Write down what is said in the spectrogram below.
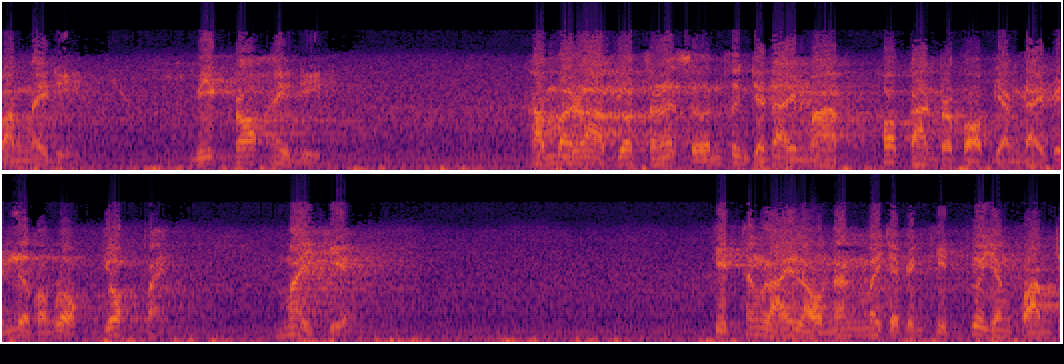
ฟังให้ดี วิเคราะห์ให้ดีคำว่าลาบยศสนเสริญซึ่งจะได้มาเพราะการประกอบอย่างใดเป็นเรื่องของโลกยกไป ไม่เกี่ยว กิจทั้งหลายเหล่านั้นไม่จะเป็นกิจเพื่อยังความเจ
